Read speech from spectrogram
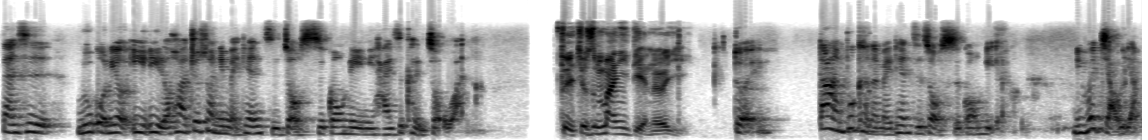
但是如果你有毅力的话，就算你每天只走十公里，你还是可以走完啊。对，就是慢一点而已。对，当然不可能每天只走十公里了，你会脚痒。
